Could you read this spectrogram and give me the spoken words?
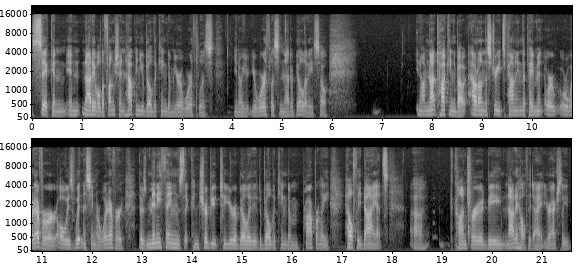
sick and, and not able to function, how can you build the kingdom? You're a worthless you know, you're, you're worthless in that ability. So, you know, I'm not talking about out on the streets pounding the pavement or, or whatever, or always witnessing or whatever. There's many things that contribute to your ability to build the kingdom properly. Healthy diets. Uh, the contrary would be not a healthy diet. You're actually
